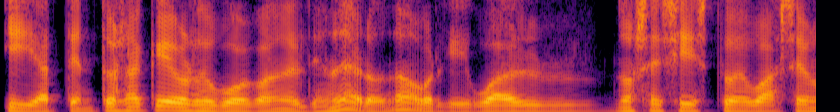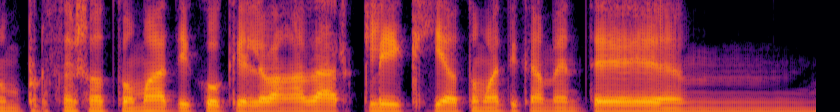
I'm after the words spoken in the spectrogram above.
y atentos a que os devuelvan el dinero, ¿no? Porque igual no sé si esto va a ser un proceso automático que le van a dar clic y automáticamente mm,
